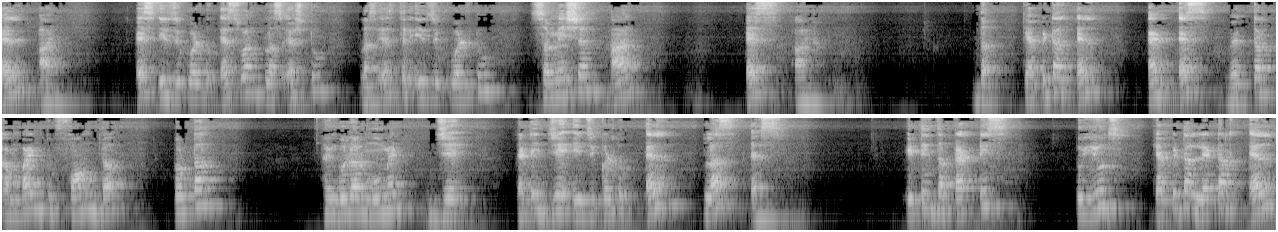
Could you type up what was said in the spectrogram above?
L I. S is equal to S1 plus S2 plus S3 is equal to summation I SI. The capital L and S vector combine to form the total angular moment J that is J is equal to L plus S. It is the practice to use capital letter L,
